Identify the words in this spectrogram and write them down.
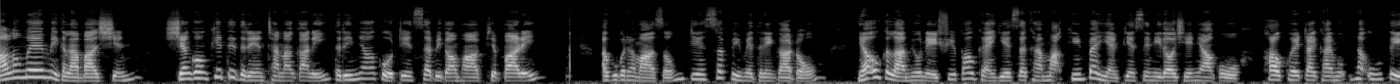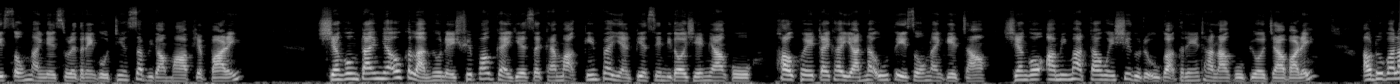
အားလုံးပဲမင်္ဂလာပါရှင်ရန်ကုန်ခေတ်သစ်သတင်းဌာနကနေသတင်းများကိုတင်ဆက်ပေးသွားမှာဖြစ်ပါတယ်အခုပထမဆုံးတင်ဆက်ပေးမယ့်သတင်းကတော့မြောက်ဥက္ကလာမြို့နယ်ရွှေပေါက်ကန်ရဲစခန်းမှကင်းပတ်ရန်ပြင်ဆင်နေသောရဲများကိုဖောက်ခွဲတိုက်ခိုက်မှုနှစ်ဦးသေဆုံးနိုင်တဲ့ဆိုတဲ့သတင်းကိုတင်ဆက်ပေးသွားမှာဖြစ်ပါတယ်ရန်ကုန်တိုင်းမြောက်ဥက္ကလာမြို့နယ်ရွှေပေါက်ကန်ရဲစခန်းမှကင်းပတ်ရန်ပြင်ဆင်နေသောရဲများကိုဖောက်ခွဲတိုက်ခိုက်ရာနှစ်ဦးသေဆုံးနိုင်ခဲ့ကြောင်းရန်ကုန်အာမီမှတာဝန်ရှိသူတို့ကသတင်းဌာနကိုပြောကြားပါတယ်။ အော်တိုဘာလ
